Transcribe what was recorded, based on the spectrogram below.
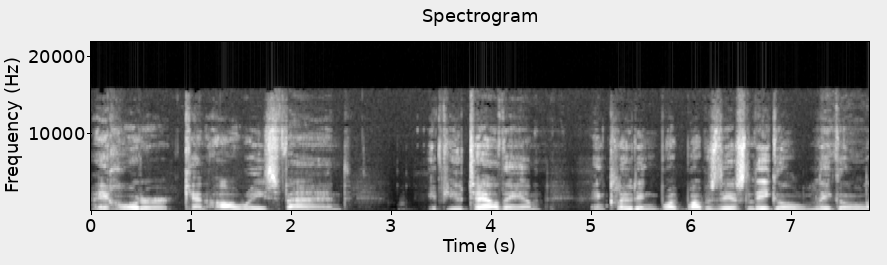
A hoarder can always find, if you tell them, including what what was this legal legal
